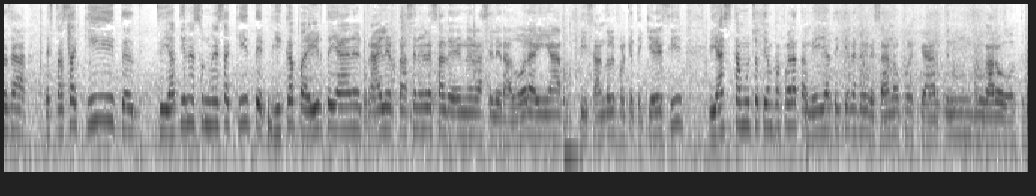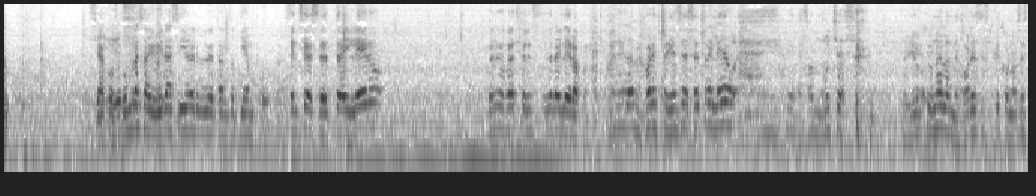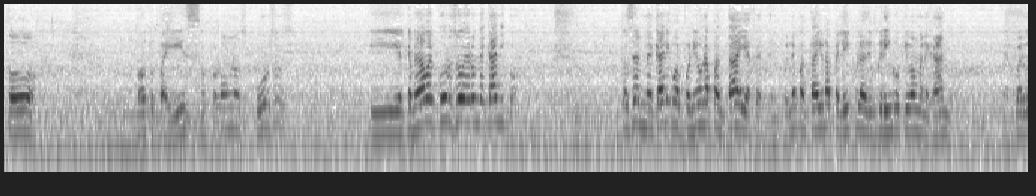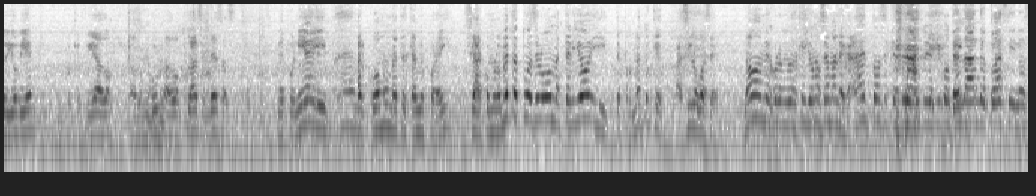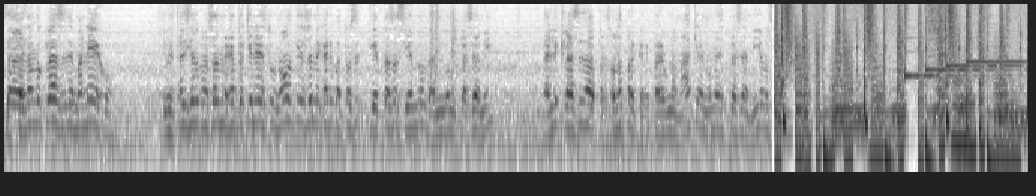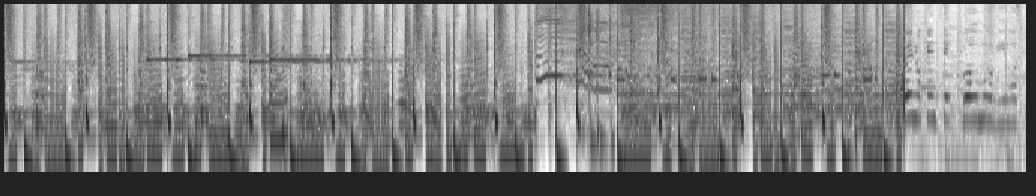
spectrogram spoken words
o sea, estás aquí, te, si ya tienes un mes aquí, te pica para irte ya en el tráiler, estás en el, en el acelerador ahí ya pisándole porque te quieres ir. Y ya si está mucho tiempo afuera, también ya te quieres regresar, no puedes quedarte en un lugar o otro. Si acostumbras a vivir así de tanto tiempo. Experiencia de ser trailero. ¿Cuál es la mejor experiencia de ser trailero, papá? ¿Cuál es la mejor experiencia de ser trailero? Ay, son muchas. Pero yo creo que una de las mejores es que conoces todo, todo tu país o por unos cursos. Y el que me daba el curso era un mecánico. Entonces el mecánico me ponía una pantalla, me ponía pantalla una película de un gringo que iba manejando. Me acuerdo yo bien, porque fui a dos, a dos, a dos clases de esas. Me ponía y a ver cómo metes cambios por ahí. O sea, como lo metas tú, así lo voy a meter yo y te prometo que así lo voy a hacer. No, mejor amigo, es que yo no sé manejar. Ah, entonces, ¿qué estoy haciendo yo aquí contigo? Estás dando clases y no sabes. Estás dando clases de manejo y me estás diciendo que no sabes manejar, ¿quién eres tú? No, es que yo soy mecánico, entonces, ¿qué estás haciendo dándome clases a mí? Darle clases a personas para que reparen una máquina, no me des clases a mí, yo no sé.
